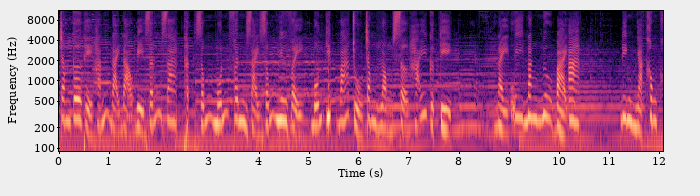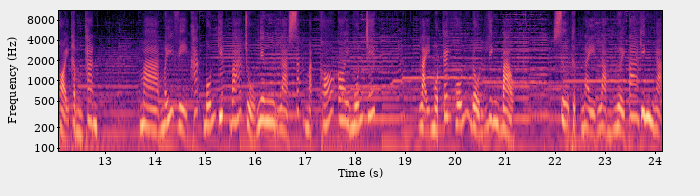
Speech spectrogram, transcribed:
Trong cơ thể hắn đại đảo bị dẫn ra, Thật giống muốn phân giải giống như vậy, Bốn kiếp bá chủ trong lòng sợ hãi cực kỳ. Này uy năng ngưu bài A. Đinh nhạc không khỏi thầm than. Mà mấy vị khác bốn kiếp bá chủ nhưng là sắc mặt khó coi muốn chết. Lại một cách hốn đồn linh bảo. Sự thực này làm người ta kinh ngạc.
